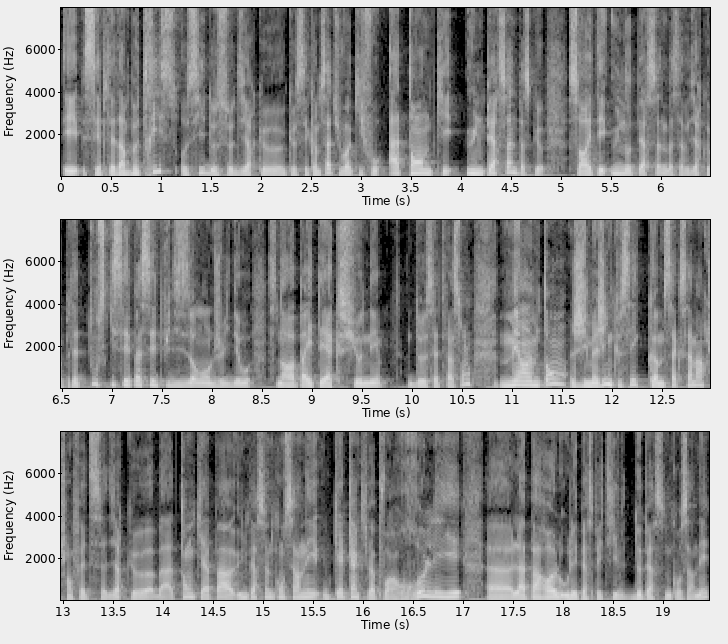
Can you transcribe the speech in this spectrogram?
et c'est peut-être un peu triste aussi de se dire que, que c'est comme ça, tu vois, qu'il faut attendre qu'il y ait une personne, parce que ça aurait été une autre personne, bah, ça veut dire que peut-être tout ce qui s'est passé depuis 10 ans dans le jeu vidéo, ça n'aura pas été actionné de cette façon, mais en même temps, j'imagine que c'est comme ça que ça marche, en fait, c'est-à-dire que bah, tant qu'il n'y a pas une personne concernée ou quelqu'un qui va pouvoir relayer euh, la parole ou les perspectives de personnes concernées,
